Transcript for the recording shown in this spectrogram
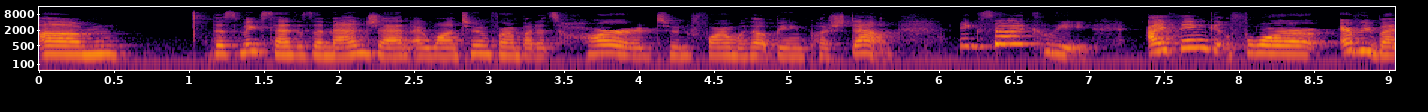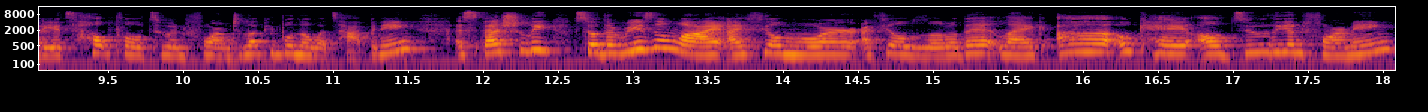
Um, this makes sense as a man gen i want to inform but it's hard to inform without being pushed down exactly I think for everybody, it's helpful to inform, to let people know what's happening, especially. So, the reason why I feel more, I feel a little bit like, ah, okay, I'll do the informing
